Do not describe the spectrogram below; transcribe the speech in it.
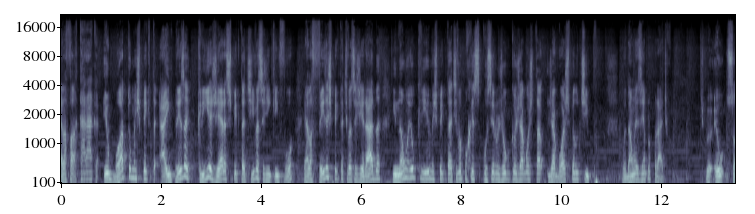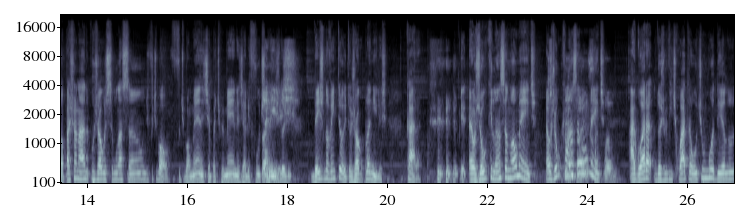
ela fala: Caraca, eu boto uma expectativa. A empresa cria, gera essa expectativa, seja em quem for. Ela fez a expectativa ser gerada e não eu criei uma expectativa porque, por ser um jogo que eu já, gostar, já gosto pelo tipo. Vou dar um exemplo prático. Tipo, eu sou apaixonado por jogos de simulação de futebol. Futebol Manager, Championship Manager, Alifoot, desde, desde 98. Eu jogo planilhas. Cara, é o jogo que lança anualmente. É o jogo que lança anualmente. Agora, 2024 é o último modelo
